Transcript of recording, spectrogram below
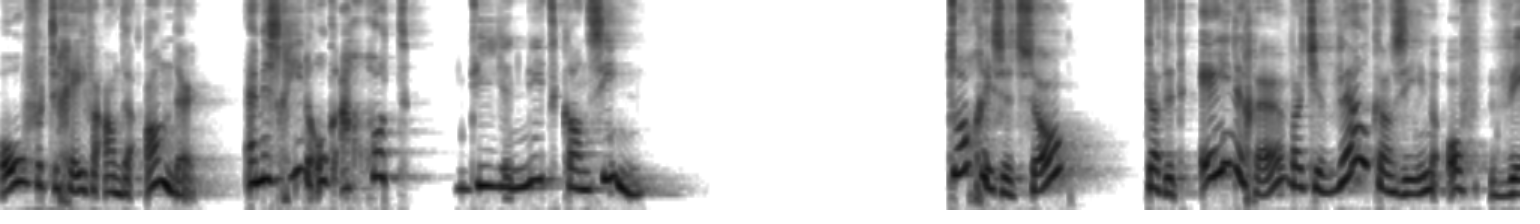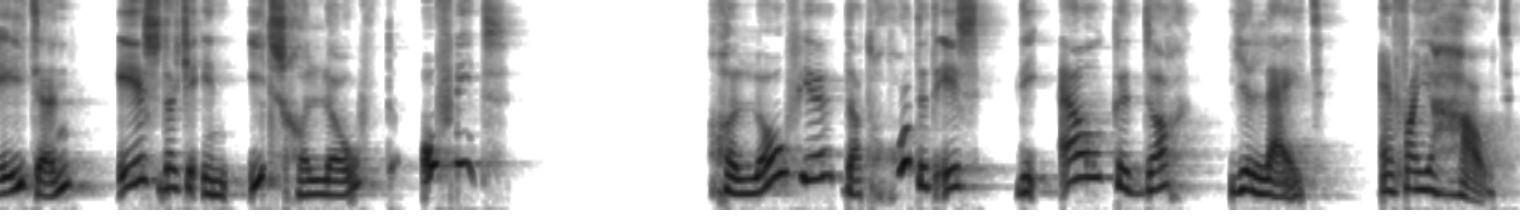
over te geven aan de ander. En misschien ook aan God, die je niet kan zien. Toch is het zo dat het enige wat je wel kan zien of weten, is dat je in iets gelooft of niet. Geloof je dat God het is die elke dag je leidt en van je houdt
